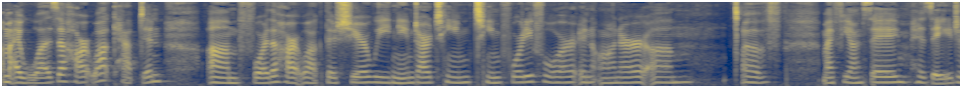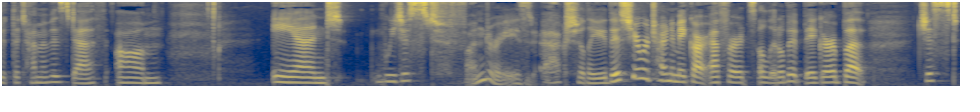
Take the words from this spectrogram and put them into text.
Um, I was a Heart Walk captain um, for the Heart Walk this year. We named our team Team 44 in honor um, of my fiance, his age at the time of his death. Um, and we just fundraised actually. This year we're trying to make our efforts a little bit bigger, but just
